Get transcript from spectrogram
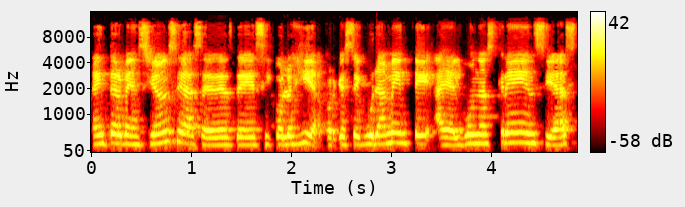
la intervención se hace desde psicología, porque seguramente hay algunas creencias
